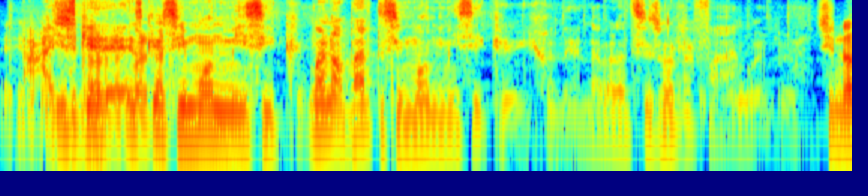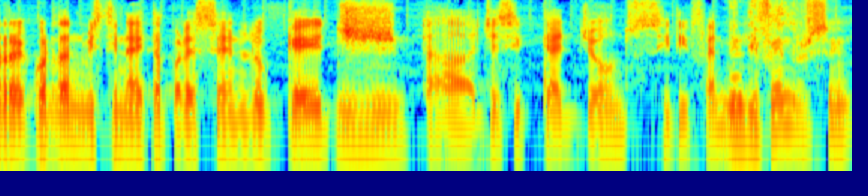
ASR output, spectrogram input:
Eh, Ay, si es, no que, es que Simón Misic, bueno, aparte Simón Misic, híjole, la verdad sí soy refan, güey, pero... Si no recuerdan, Misty Knight aparece en Luke Cage, ah, Jessica Jones y Defender. In Defenders, sí.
